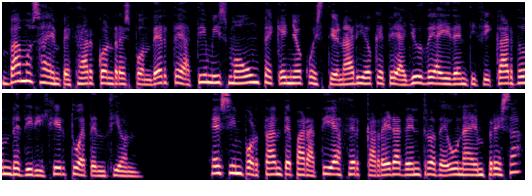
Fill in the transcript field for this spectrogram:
Vamos a empezar con responderte a ti mismo un pequeño cuestionario que te ayude a identificar dónde dirigir tu atención. ¿Es importante para ti hacer carrera dentro de una empresa?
